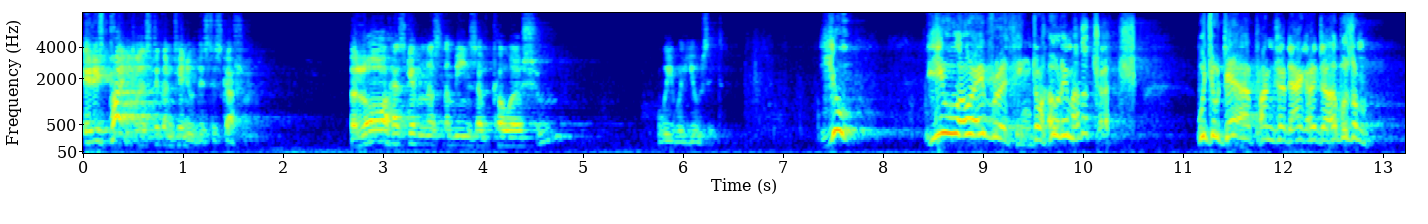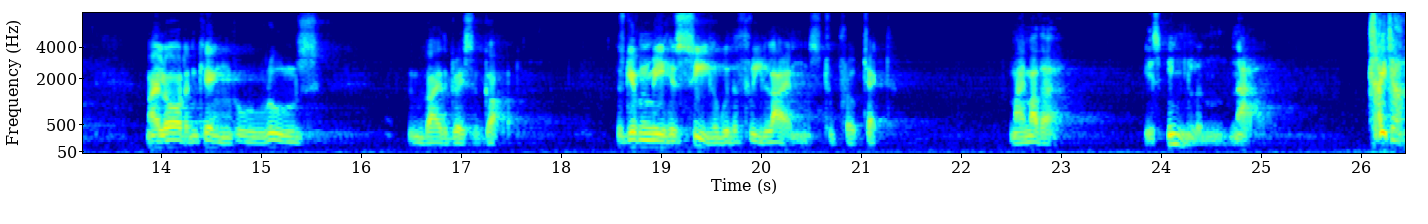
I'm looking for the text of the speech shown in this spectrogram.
It is pointless to continue this discussion. The law has given us the means of coercion. We will use it. you, you owe everything to Holy Mother Church. Would you dare plunge a dagger into her bosom? My Lord and King, who rules by the grace of God, has given me his seal with the three lions to protect. My mother is England now. Traitor!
